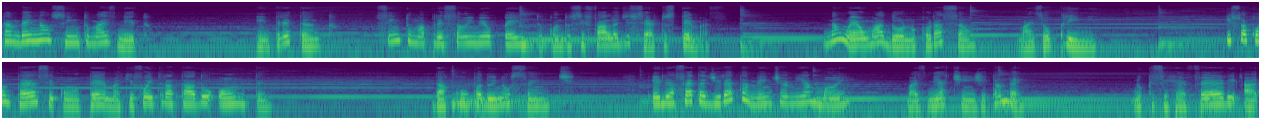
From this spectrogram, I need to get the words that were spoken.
Também não sinto mais medo. Entretanto, sinto uma pressão em meu peito quando se fala de certos temas não é uma dor no coração, mas oprime. Isso acontece com o tema que foi tratado ontem, da culpa do inocente. Ele afeta diretamente a minha mãe, mas me atinge também. No que se refere à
